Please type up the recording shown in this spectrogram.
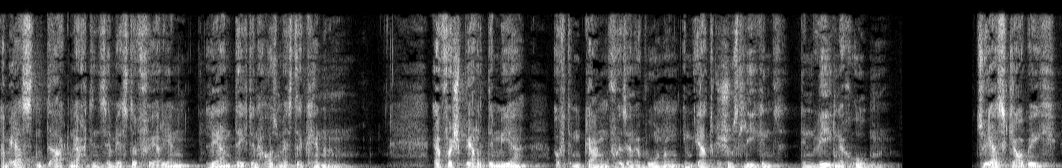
Am ersten Tag nach den Semesterferien lernte ich den Hausmeister kennen. Er versperrte mir, auf dem Gang vor seiner Wohnung im Erdgeschoss liegend, den Weg nach oben. Zuerst, glaube ich,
